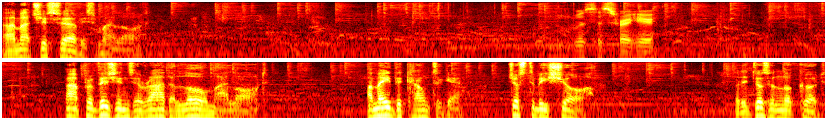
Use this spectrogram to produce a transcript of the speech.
I'm at your service, my lord. What's this right here? Our provisions are rather low, my lord. I made the count again, just to be sure. But it doesn't look good.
